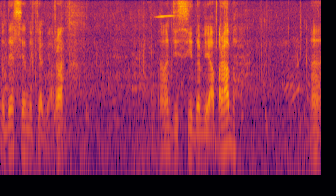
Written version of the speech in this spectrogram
Tô descendo aqui agora, ó. É uma descida meia braba. Ah.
